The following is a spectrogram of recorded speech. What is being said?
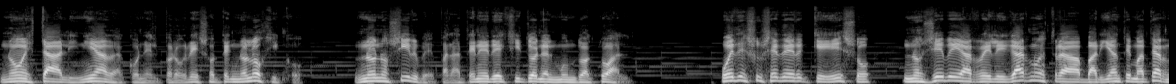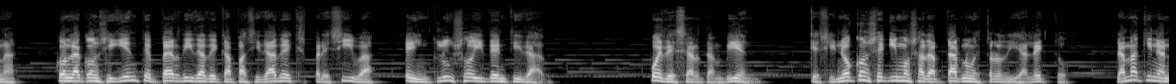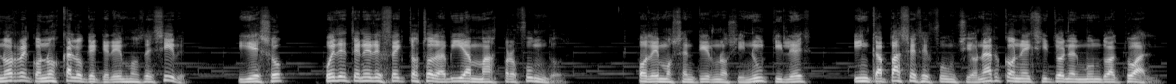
no está alineada con el progreso tecnológico, no nos sirve para tener éxito en el mundo actual. Puede suceder que eso nos lleve a relegar nuestra variante materna con la consiguiente pérdida de capacidad expresiva e incluso identidad. Puede ser también que si no conseguimos adaptar nuestro dialecto la máquina no reconozca lo que queremos decir, y eso puede tener efectos todavía más profundos. Podemos sentirnos inútiles, incapaces de funcionar con éxito en el mundo actual.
